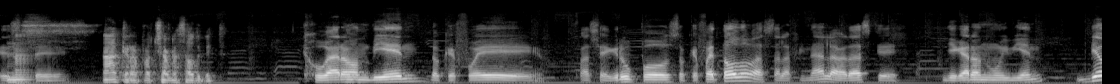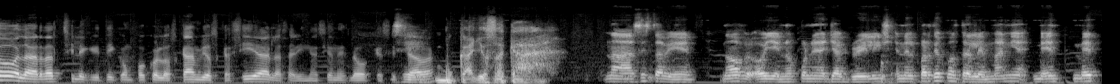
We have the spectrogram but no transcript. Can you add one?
No. este, Nada que reprocharle a Southgate. jugaron bien lo que fue fase de grupos, lo que fue todo hasta la final. La verdad es que llegaron muy bien. Yo, la verdad, sí le critico un poco los cambios que hacía, las alineaciones luego que se Sí. echaba. Bucayo saca. Nah, sí está bien. No, pero, oye, no poner a Jack Grealish. En el partido contra Alemania me- me-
